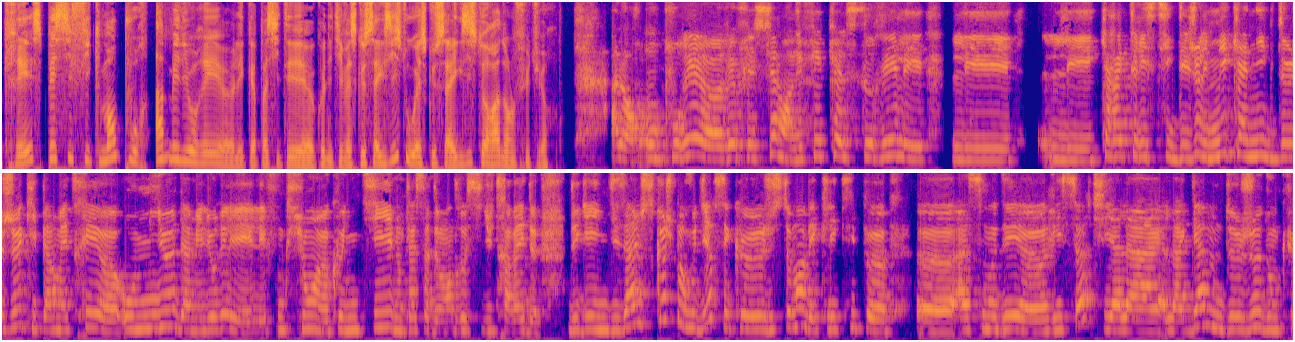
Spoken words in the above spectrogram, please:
créés spécifiquement pour améliorer les capacités cognitives Est-ce que ça existe ou est-ce que ça existera dans le futur? Alors, on pourrait réfléchir en effet quels seraient les, les, les caractéristiques des jeux, les mécaniques de jeu qui permettraient euh, au mieux d'améliorer les, les, fonctions euh, cognitives. Donc là, ça demanderait aussi du travail de, de game design. Ce que je peux vous dire, c'est que justement avec l'équipe euh, euh Research, il y a la, la gamme de jeux donc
